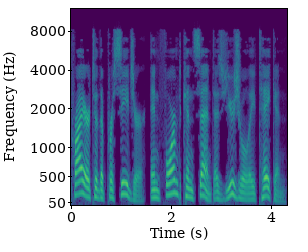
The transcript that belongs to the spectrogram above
Prior to the procedure, informed consent is usually taken.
